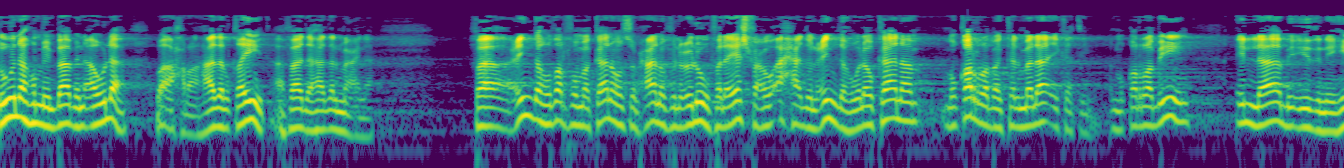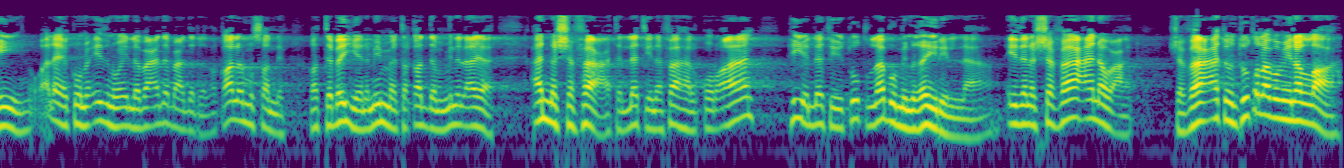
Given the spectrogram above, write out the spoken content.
دونهم من باب اولى وأحرى. هذا القيد أفاد هذا المعنى. فعنده ظرف مكانه سبحانه في العلو فلا يشفع أحد عنده. ولو كان مقربا كالملائكة المقربين إلا بإذنه ولا يكون اذنه إلا بعد بعد الرضا. قال المصنف قد تبين مما تقدم من الآيات أن الشفاعة التي نفاها القرآن هي التي تطلب من غير الله. اذا الشفاعة نوعان. شفاعة تطلب من الله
